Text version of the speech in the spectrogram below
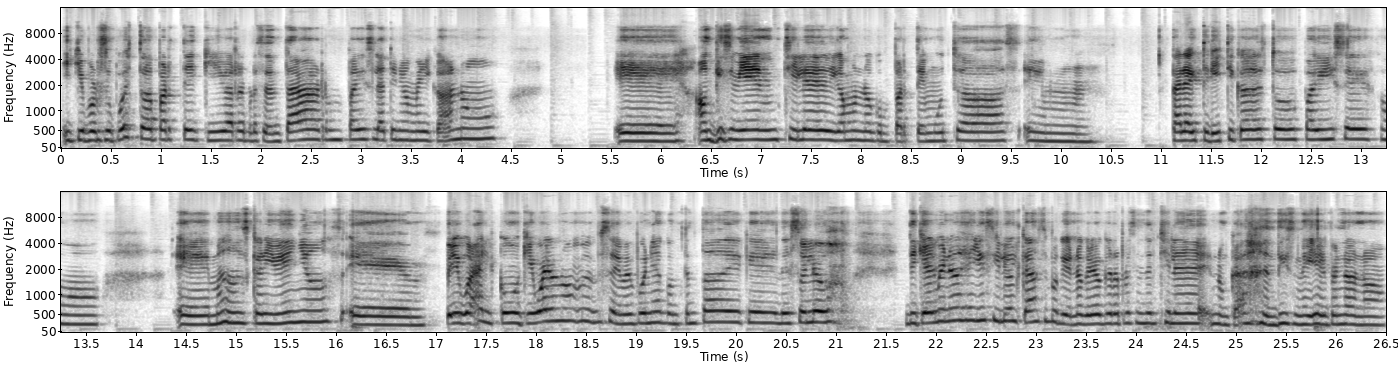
y que por supuesto, aparte que iba a representar un país latinoamericano, eh, aunque si bien Chile, digamos, no comparte muchas em, características de estos países como eh, más caribeños, eh, pero igual, como que igual uno se me ponía contenta de que de solo, de que al menos ellos sí lo alcancen, porque no creo que representen Chile nunca en Disney, el no, no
